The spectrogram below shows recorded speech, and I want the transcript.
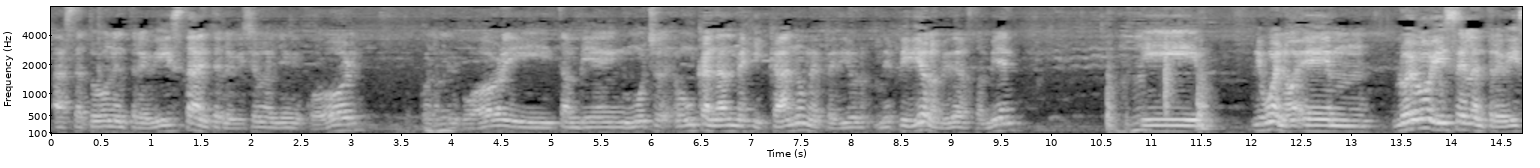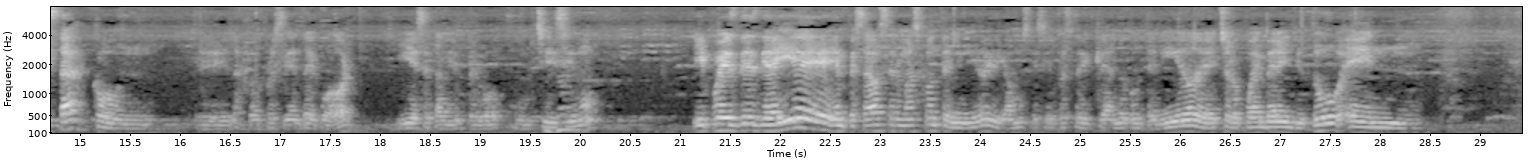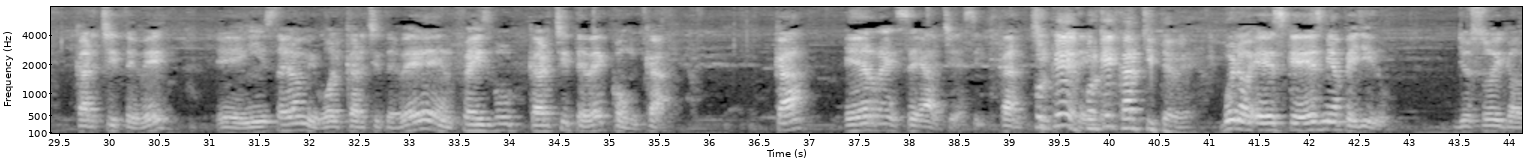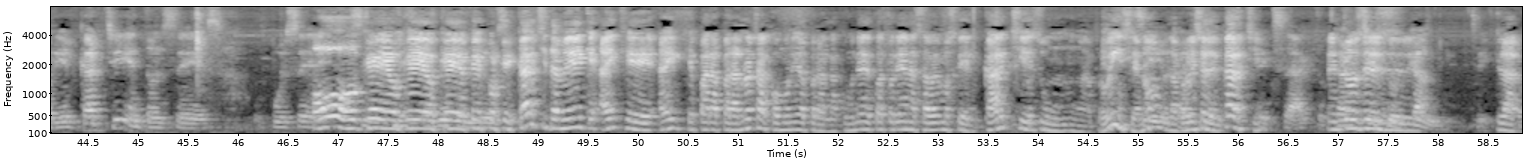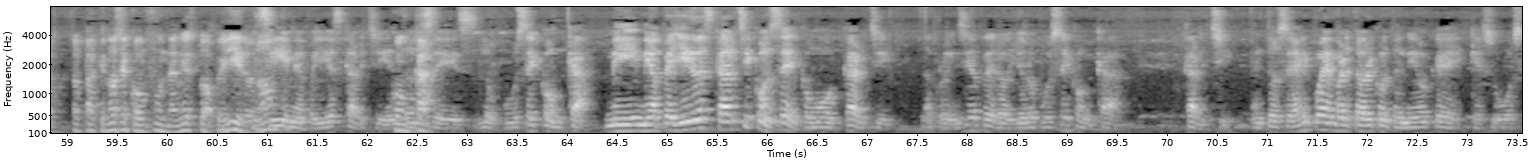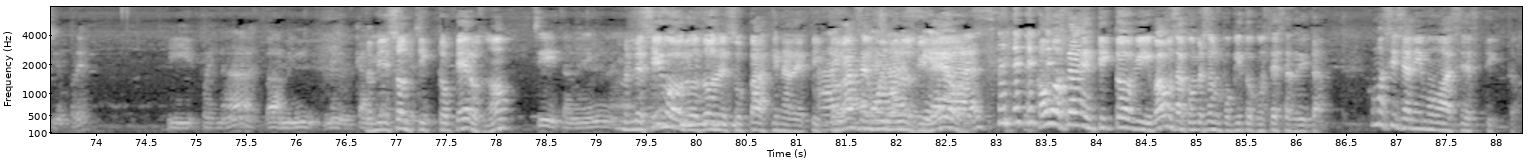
hasta tuve una entrevista en televisión allí en Ecuador. con de Ecuador y también mucho, un canal mexicano me pidió, me pidió los videos también. Y, y bueno, em, luego hice la entrevista con presidente de Ecuador y ese también pegó muchísimo. Y pues desde ahí he empezado a hacer más contenido y digamos que siempre estoy creando contenido. De hecho lo pueden ver en YouTube, en Carchi TV, en Instagram igual Carchi TV, en Facebook Carchi TV con K. K-R-C-H, así, Carchi ¿Por qué? TV. ¿Por qué Carchi TV? Bueno, es que es mi apellido. Yo soy Gabriel Carchi, entonces puse... Oh, ok, sí, ok, mi ok, ok. Porque Carchi también hay que, hay que, hay que para, para nuestra comunidad, para la comunidad ecuatoriana, sabemos que el Carchi es un- una provincia, ¿no? Sí, la Carchi. provincia del Carchi. Exacto. Entonces, Carchi. Sí. Claro, o sea, para que no se confundan, es tu apellido, ¿no? Sí, mi apellido es Carchi, Con K. entonces lo puse con K. Mi, mi apellido es Carchi con C, como Carchi, la provincia, pero yo lo puse con K, Carchi. Entonces ahí pueden ver todo el contenido que, que subo siempre. Y pues nada, a mí me encanta. También son tiktokeros, ¿no? Sí, también. Les sigo los dos en su página de TikTok, Ay, hacen muy buenos gracias. videos. ¿Cómo están en TikTok? Y vamos a conversar un poquito con usted, Sandrita. ¿Cómo así se animó a hacer TikTok?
